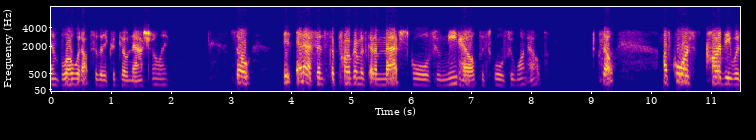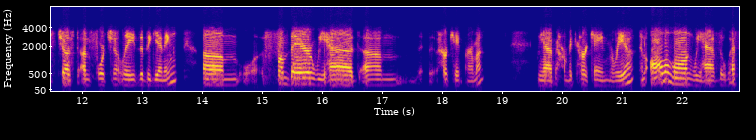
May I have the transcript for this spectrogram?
and blow it up so that it could go nationally. So it, in essence, the program is going to match schools who need help with schools who want help. So Of course, Harvey was just unfortunately the beginning. Um, from there, we had um, Hurricane Irma, we have Hurricane Maria, and all along we have the West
